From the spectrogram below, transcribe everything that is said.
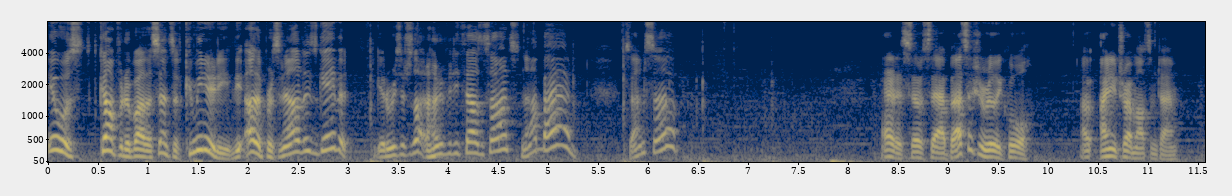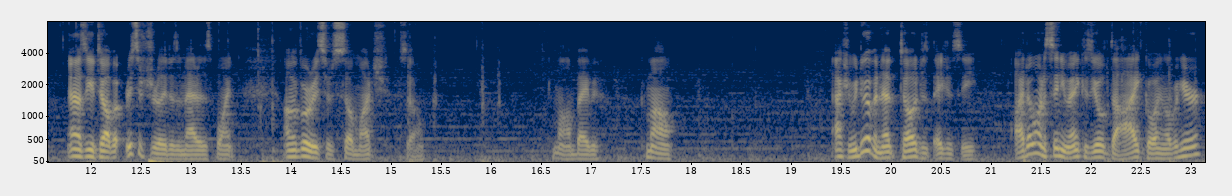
It was comforted by the sense of community the other personalities gave it. Get a research slot, 150,000 slots? Not bad. Sign us up. That is so sad, but that's actually really cool. I, I need to try them out sometime. And as you can tell, but research really doesn't matter at this point. I'm go research so much, so. Come on, baby. Come on. Actually, we do have an intelligence agency. I don't want to send you in because you'll die going over here.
